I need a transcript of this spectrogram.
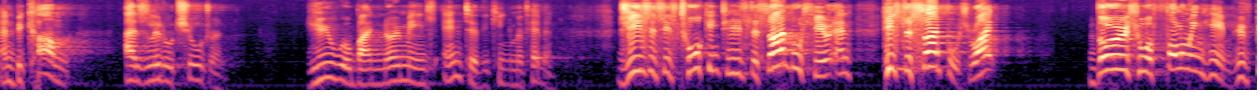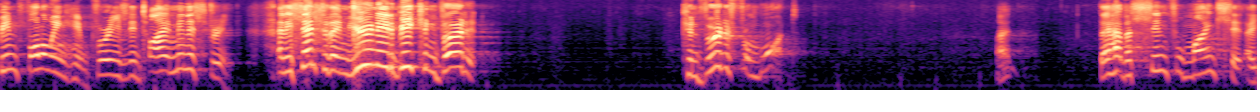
and become as little children, you will by no means enter the kingdom of heaven. Jesus is talking to his disciples here, and his disciples, right? Those who are following him, who've been following him for his entire ministry. And he says to them, You need to be converted. Converted from what? Right? They have a sinful mindset, a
